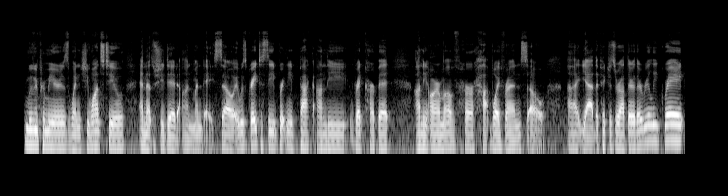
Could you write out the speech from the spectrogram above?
movie premieres when she wants to and that's what she did on monday. So it was great to see britney back on the red carpet on the arm of her hot boyfriend. So uh, yeah the pictures are out there. They're really great.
